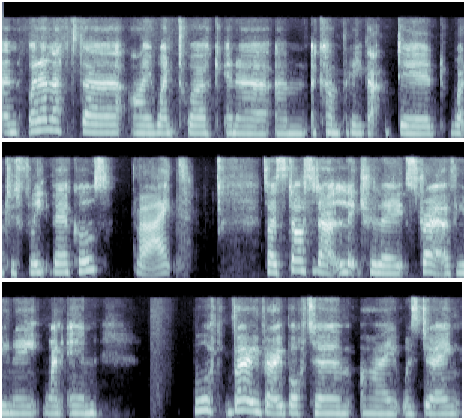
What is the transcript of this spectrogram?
And when I left there, I went to work in a um, a company that did worked with fleet vehicles. right. So I started out literally straight out of uni, went in, very, very bottom. I was doing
